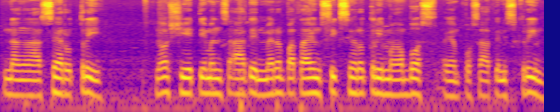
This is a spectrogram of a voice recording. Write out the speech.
ng uh, 03. No, 7 man sa atin. Meron pa tayong 603 mga boss. Ayan po sa atin screen.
